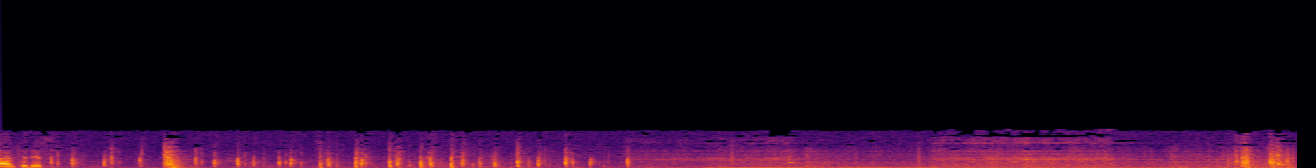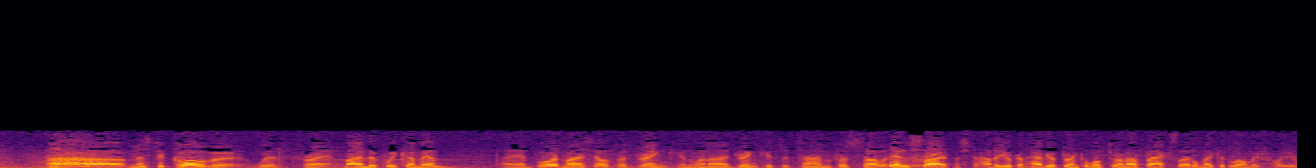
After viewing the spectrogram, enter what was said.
Come on, Cadiz. Ah, Mr. Clover with friend. Mind if we come in? I had poured myself a drink, and when I drink, it's a time for solitude. Inside, Mr. Hunter. You can have your drink, and we'll turn our backs. That'll make it lonely for you.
